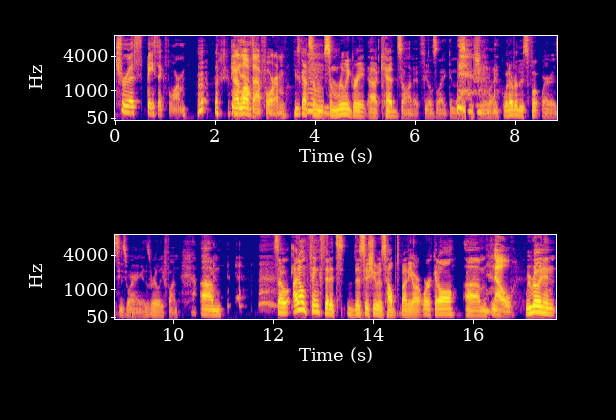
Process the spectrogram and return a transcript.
truest basic form. and I love that for him. He's got some Mm. some really great uh, keds on. It feels like in this issue, like whatever this footwear is he's wearing is really fun. Um, so I don't think that it's this issue is helped by the artwork at all. Um, No, we really didn't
